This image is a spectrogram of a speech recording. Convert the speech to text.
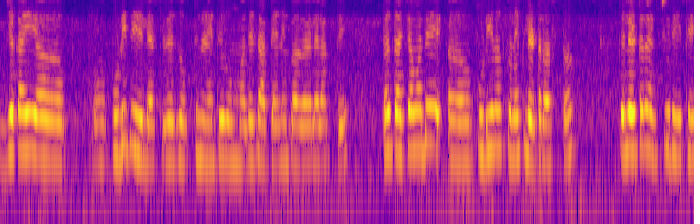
जे काही पुढी पुडी दिलेली असते त्या जोगतीने ती रूममध्ये जाते आणि बघायला लागते. तर त्याच्यामध्ये पुढी पुडी नसून एक लेटर असतं. ते लेटर ॲक्च्युली इथे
